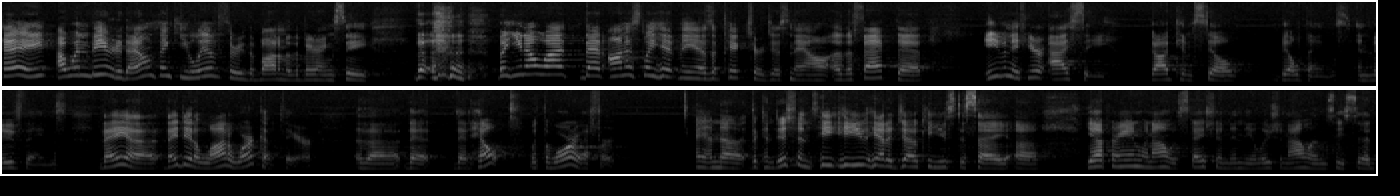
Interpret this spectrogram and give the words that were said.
Hey, I wouldn't be here today. I don't think you lived through the bottom of the Bering Sea. The, but you know what? That honestly hit me as a picture just now of the fact that even if you're icy, God can still build things and move things. They, uh, they did a lot of work up there uh, that, that helped with the war effort. And uh, the conditions, he, he, he, had a joke he used to say, uh, Yeah, Pran, when I was stationed in the Aleutian Islands, he said,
